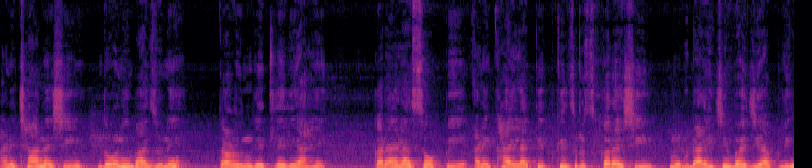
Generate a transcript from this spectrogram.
आणि छान अशी दोन्ही बाजूने तळून घेतलेली आहे. करायला सोपी आणि खायला तितकीच रुचकर अशी मुगडाळीची भजी आपली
